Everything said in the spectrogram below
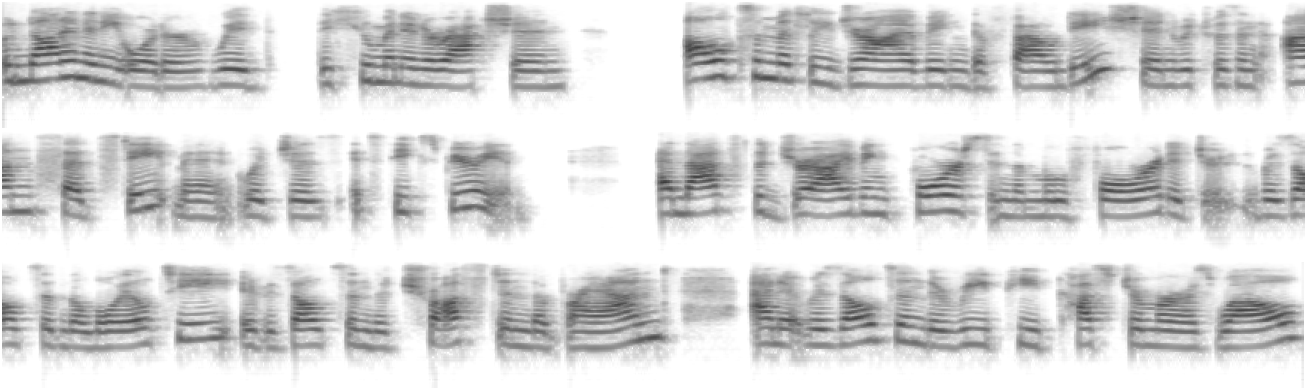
not in any order, with the human interaction, ultimately driving the foundation, which was an unsaid statement, which is it's the experience and that's the driving force in the move forward. It results in the loyalty it results in the trust in the brand and it results in the repeat customer as well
